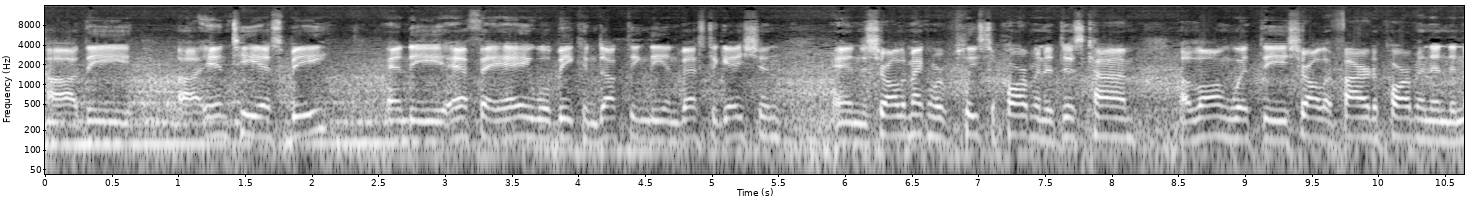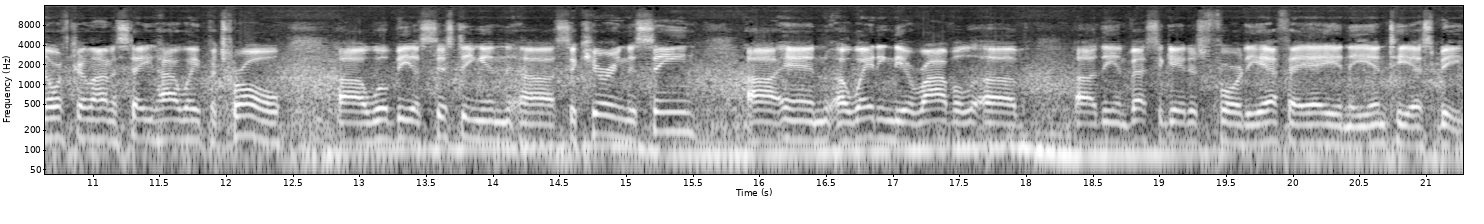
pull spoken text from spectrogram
Uh, the uh, NTSB and the FAA will be conducting the investigation. And the Charlotte Mecklenburg Police Department at this time, along with the Charlotte Fire Department and the North Carolina State Highway Patrol, uh, will be assisting in uh, securing the scene and awaiting the arrival of the investigators for the FAA and the NTSB.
